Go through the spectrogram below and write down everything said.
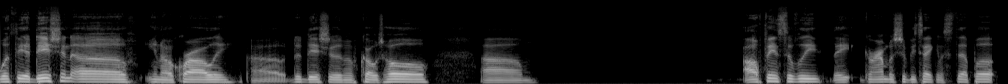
with the addition of you know Crawley, uh, the addition of Coach Hull, um, offensively, they Grambling should be taking a step up.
